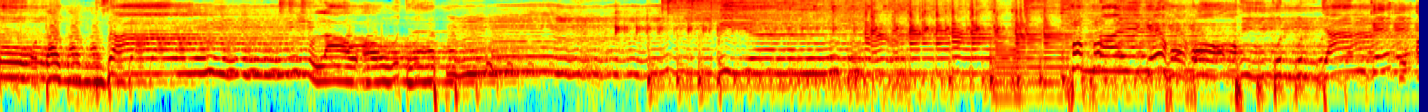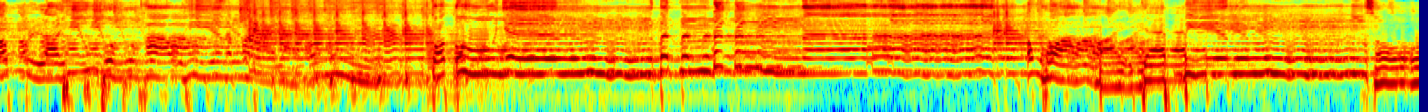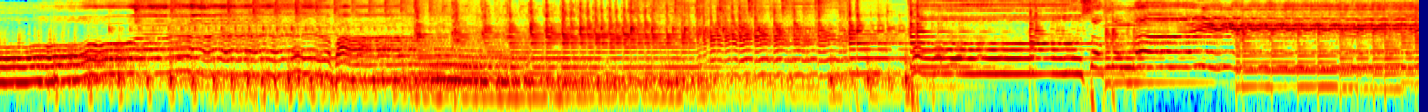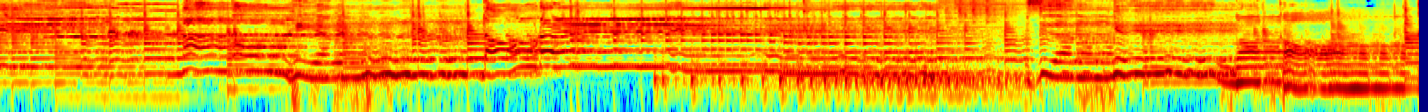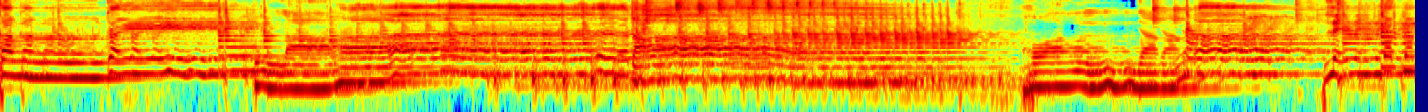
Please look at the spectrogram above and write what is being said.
sổ trần giang lào ẩu thẹp biên, hôm nay ghé họ họ thì quân quân giang ghé của ông là hiếu thuần thảo hiền. Có tu nhân tích đức đức ông hoàng bài chép biên sổ Let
